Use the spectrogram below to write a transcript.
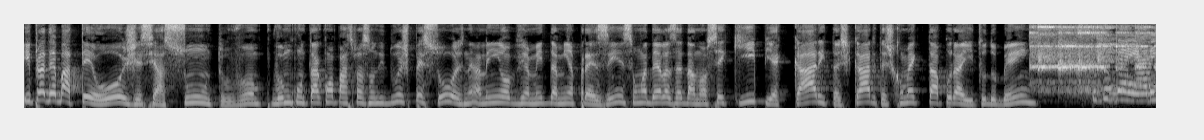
E para debater hoje esse assunto, vamos contar com a participação de duas pessoas, né? Além, obviamente, da minha presença. Uma delas é da nossa equipe, é Caritas. Caritas, como é que tá por aí? Tudo bem? Tudo bem, Ari.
